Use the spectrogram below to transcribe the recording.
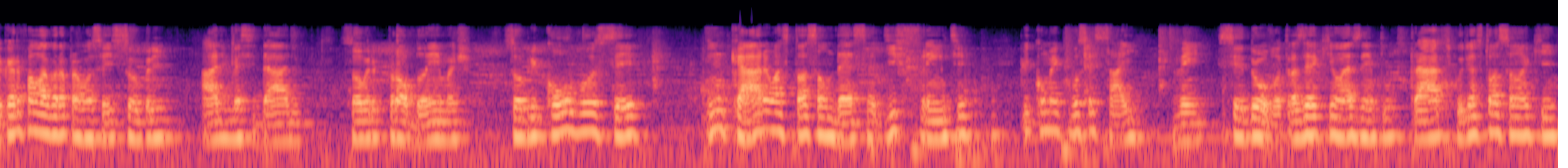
Eu quero falar agora para vocês sobre adversidade, sobre problemas, sobre como você encara uma situação dessa de frente e como é que você sai vencedor. Vou trazer aqui um exemplo prático de uma situação aqui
